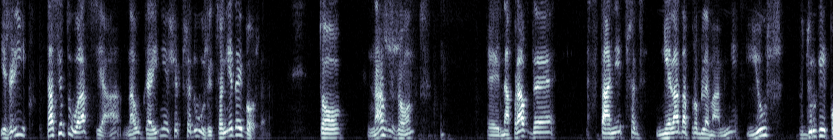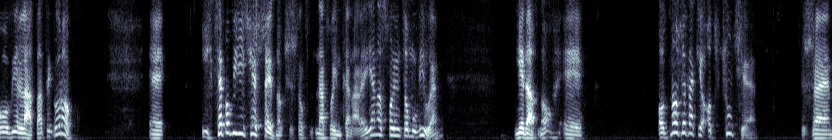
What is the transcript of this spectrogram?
jeżeli ta sytuacja na Ukrainie się przedłuży, co nie daj Boże, to nasz rząd e, naprawdę stanie przed nie lada problemami już w drugiej połowie lata tego roku. E, I chcę powiedzieć jeszcze jedno, Krzysztof, na Twoim kanale. Ja na swoim to mówiłem niedawno. E, Odnoszę takie odczucie, że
